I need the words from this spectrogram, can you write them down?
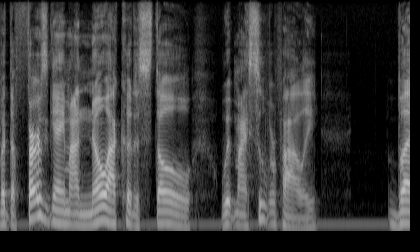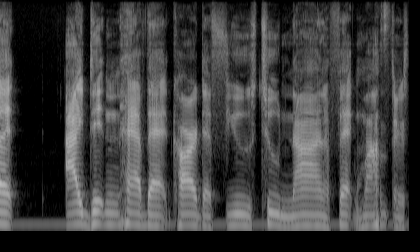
But the first game, I know I could have stole with my super poly, but I didn't have that card that fused two non-effect monsters.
